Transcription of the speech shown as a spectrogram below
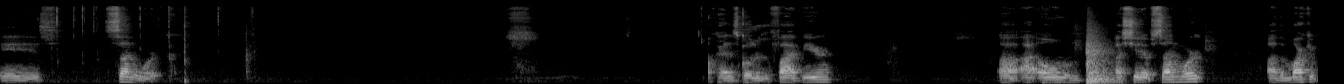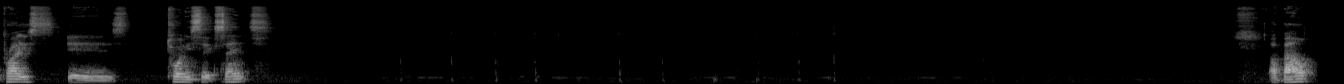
is Sunwork. Okay, let's go to the five year. Uh, I own a share of Sunwork. Uh, the market price is 26 cents. About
